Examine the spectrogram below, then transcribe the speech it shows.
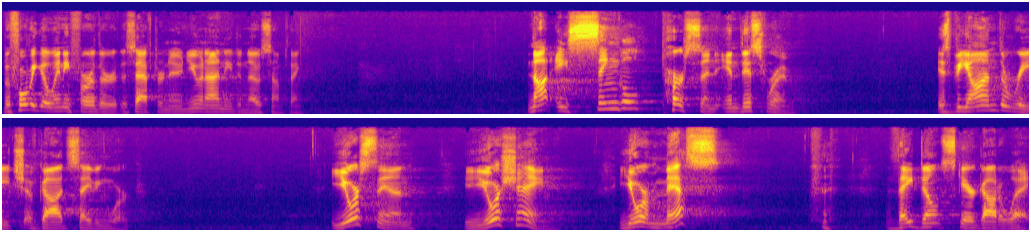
Before we go any further this afternoon, you and I need to know something. Not a single person in this room is beyond the reach of God's saving work. Your sin, your shame, your mess, they don't scare God away.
